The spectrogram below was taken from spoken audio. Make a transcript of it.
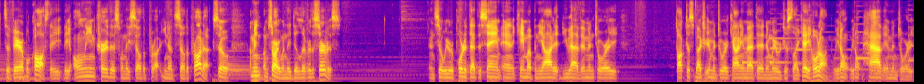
It's a variable cost. They they only incur this when they sell the pro you know sell the product. So i mean i'm sorry when they deliver the service. And so we reported that the same and it came up in the audit. Do you have inventory talk to us about your inventory accounting method and we were just like hey hold on we don't we don't have inventory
